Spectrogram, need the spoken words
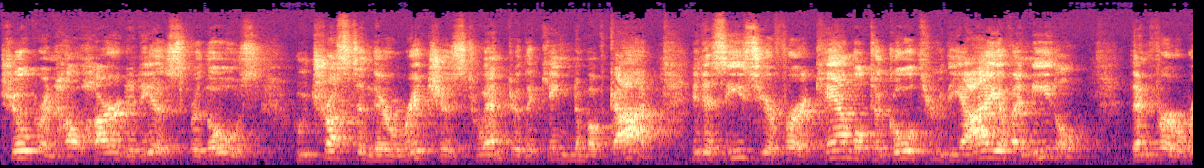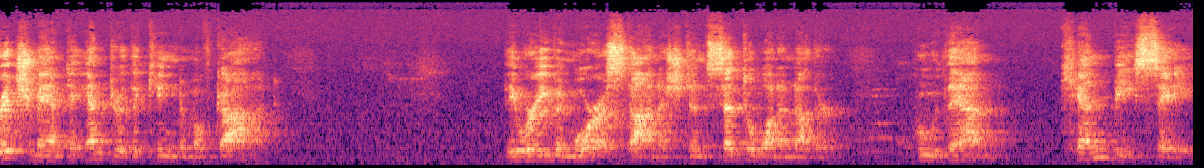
Children, how hard it is for those who trust in their riches to enter the kingdom of God. It is easier for a camel to go through the eye of a needle than for a rich man to enter the kingdom of God. They were even more astonished and said to one another, Who then can be saved?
